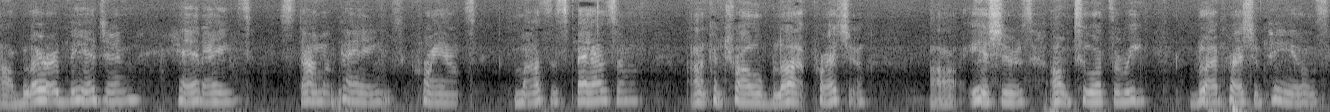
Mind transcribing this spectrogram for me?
Uh, blurred vision, headaches, stomach pains, cramps, muscle spasm, uncontrolled blood pressure uh, issues on two or three blood pressure pills,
